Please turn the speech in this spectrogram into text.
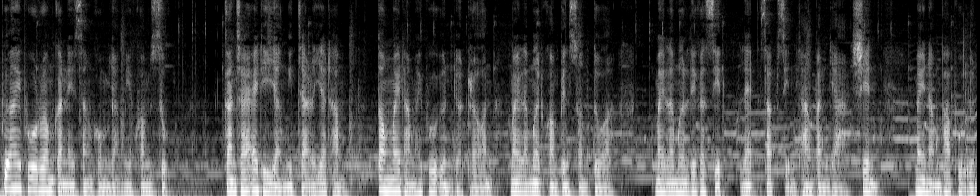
เพื่อให้ผู้ร่วมกันในสังคมอย่างมีความสุข การใช้ไอทีอย่างมีจริยธรรม ต้องไม่ทำให้ผู้อื่นเดือดร้อน ไม่ละเมิดความเป็นส่วนตัว ไม่ละเมิดลิขสิทธิ์ และทรัพย์สินทางปัญญา เช่น ไม่นำภาพผู้อื่น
